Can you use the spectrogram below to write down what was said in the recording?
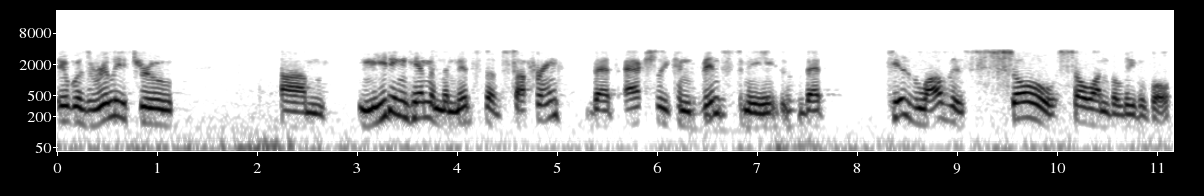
it was really through um, meeting Him in the midst of suffering that actually convinced me that His love is so so unbelievable.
